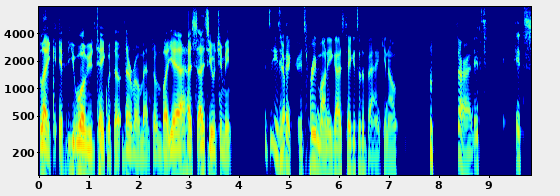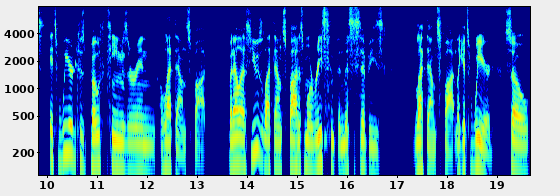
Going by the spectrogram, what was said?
like if you what you'd take with the, their momentum. But yeah, I, I, see what you mean. It's an easy Yep. victory. It's free money. You guys take it to the bank. You know, it's all right. It's it's it's weird because both teams are in a letdown spot, but LSU's letdown spot is more recent than Mississippi's letdown spot. Like it's weird. So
